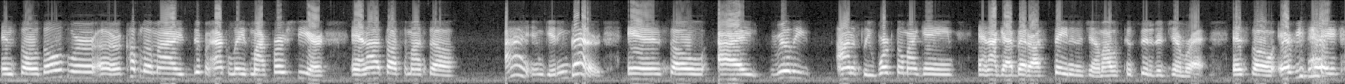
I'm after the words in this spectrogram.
and so those were uh, a couple of my different accolades my first year. And I thought to myself, I am getting better, and so I really, honestly worked on my game, and I got better. I stayed in the gym. I was considered a gym rat. And so every day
